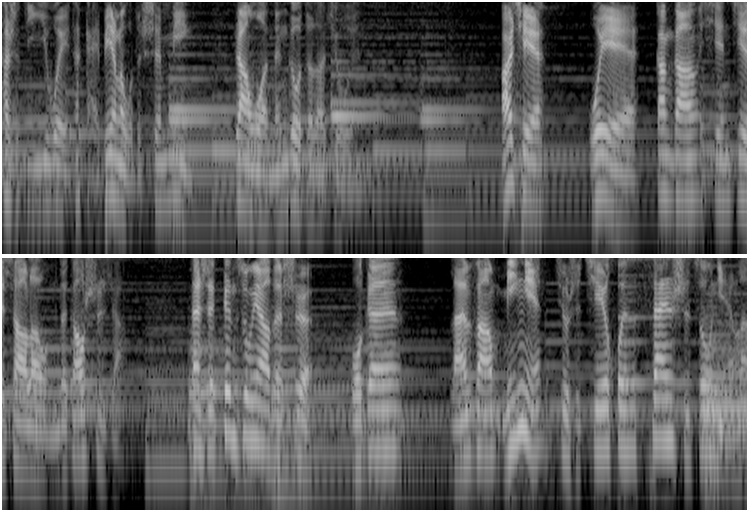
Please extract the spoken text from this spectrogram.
他是第一位，他改变了我的生命，让我能够得到救恩。而且，我也刚刚先介绍了我们的高市长，但是更重要的是，我跟兰芳明年就是结婚三十周年了。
